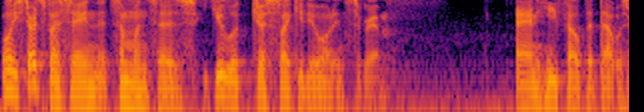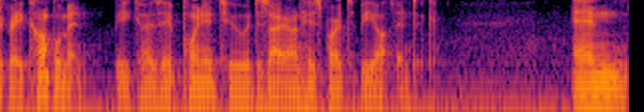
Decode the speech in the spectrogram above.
Well, he starts by saying that someone says, You look just like you do on Instagram. And he felt that that was a great compliment because it pointed to a desire on his part to be authentic. And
